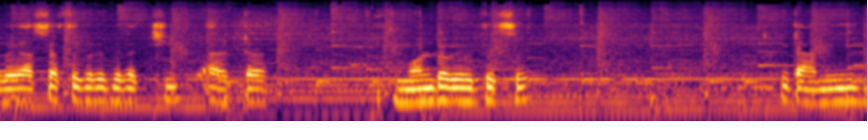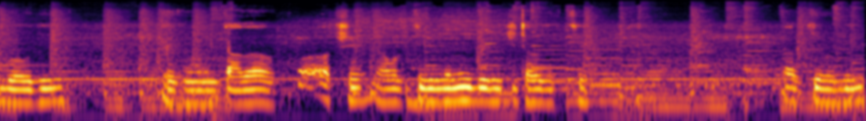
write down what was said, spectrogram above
এবার আস্তে আস্তে করে বেরোচ্ছি, আর একটা মণ্ডপের উদ্দেশ্যে। এটা আমি, বৌদি এবং দাদা আছে, আমার তিনজনই বেরিয়েছি ঠাকুর দেখতে আর কেউ নেই।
